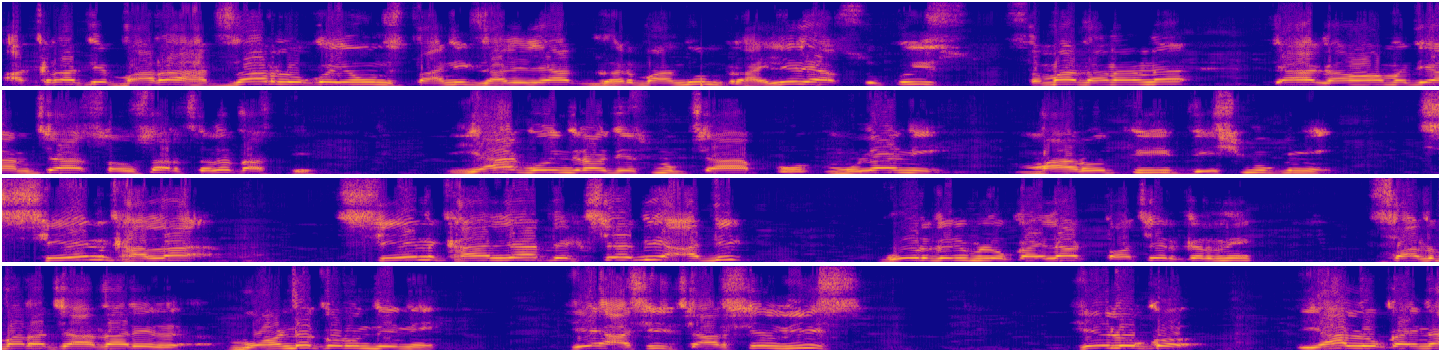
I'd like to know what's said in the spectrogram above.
अकरा ते बारा हजार लोक येऊन स्थानिक झालेल्या घर बांधून राहिलेल्या सुखी समाधानानं त्या गावामध्ये आमच्या संसार चलत असते. या गोविंदराव देशमुखच्या पो- मुलांनी मारुती देशमुखनी शेण खाला शेण खाल्ल्यापेक्षा बी अधिक गोरगरीब लोकायला टॉर्चर करणे सातबाराच्या आधारे बॉन्ड करून देणे हे अशी चारशे वीस हे लोक या लोकांना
